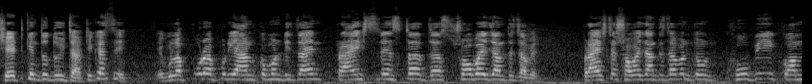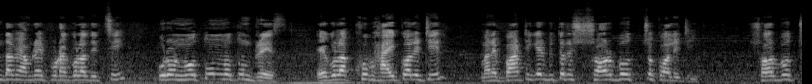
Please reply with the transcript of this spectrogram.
সেট কিন্তু দুইটা, ঠিক আছে? এগুলা পুরাপুরি আনকমন ডিজাইন প্রাইস রেঞ্জটা জাস্ট সবাই জানতে চাবেন। প্রাইসটা সবাই জানতে চাবেন তো খুবই কম দামে আমরা এই প্রোডাক্টগুলো দিচ্ছি। পুরো নতুন নতুন ড্রেস এগুলা খুব হাই কোয়ালিটির মানে বাটিকের ভিতরে সর্বোচ্চ কোয়ালিটি সর্বোচ্চ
